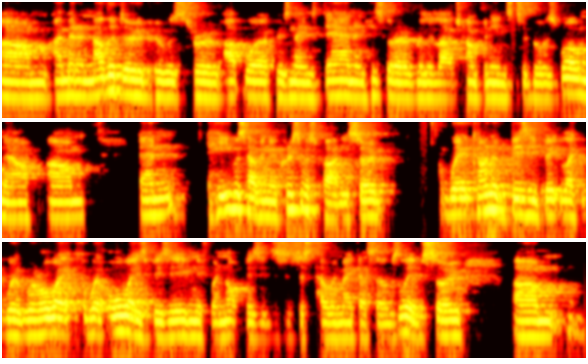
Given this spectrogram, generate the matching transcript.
um, I met another dude who was through Upwork, whose name's Dan, and he's got a really large company in Cebu as well now. Um, and he was having a Christmas party, so we're kind of busy. Like we're, we're always we're always busy, even if we're not busy. This is just how we make ourselves live. So. Um,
